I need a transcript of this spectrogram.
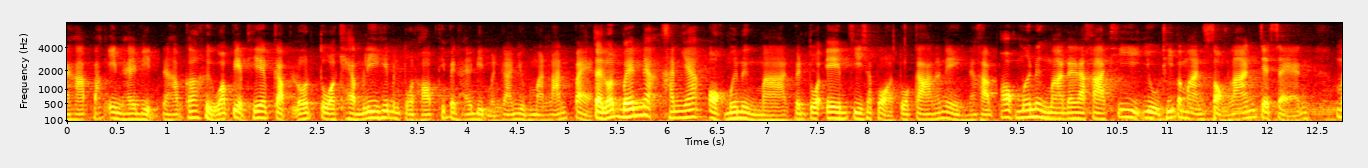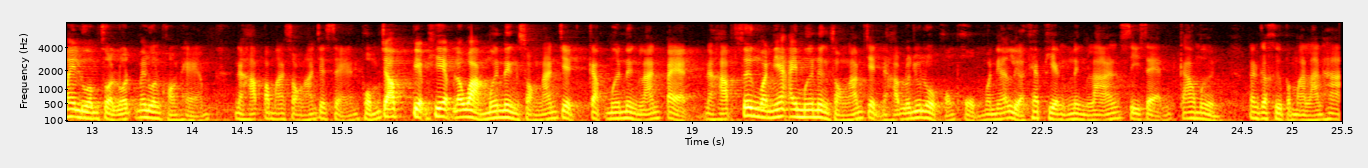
นะครับปลั๊กอินไฮบริดนะครับก็ถือว่าเปรียบเทียบกับรถตัว Camry ที่เป็นตัวท็อปที่เป็นไฮบริดเหมือนกันอยู่ประมาณล้านแปดแต่รถเบนซ์เนี่ยคันนี้ออกมือหนึ่งมาเป็นตัว AMG Sport ตัวกลางนั่นเองนะครับออกมือหนึ่งมาในราคาที่อยู่ที่ประมาณ2ล้าน7แสนไม่รวมส่วนลดไม่รวมของแถมนะครับประมาณ2ล้าน7แสนผมจะเอาเปรียบเทียบระหว่างมือหนึ่ง2ล้าน7กับมือ1ล้าน8นะครับซึ่งวันนี้ไอ้มือ1 2ล้าน7นะครับรถยุโรปของผมวันนี้เหลือแค่เพียง1ล้าน4แสน9หมื่นนั่นก็คือประมาณล้านห้า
